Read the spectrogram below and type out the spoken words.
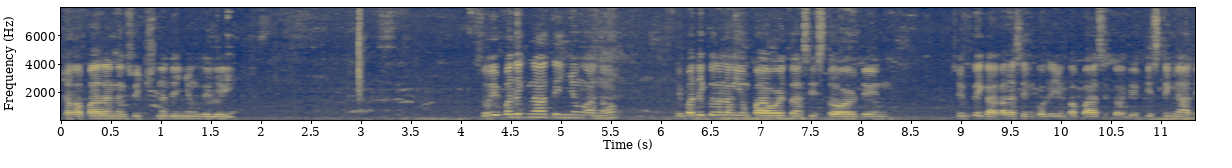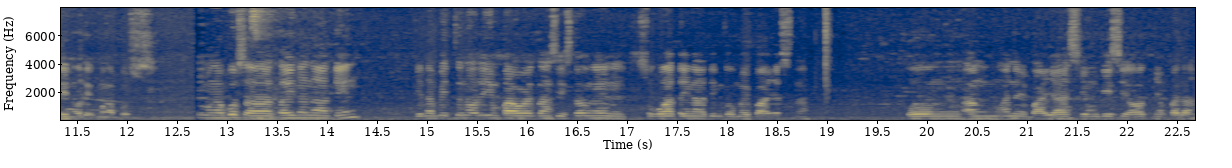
Tsaka parang nag-switch na din yung relay. So ibalik natin yung ano, ibalik ko na lang yung power transistor din. Siyempre kakalasin ko ulit yung capacitor, din testing natin ulit mga boss. Mga boss, ah, try na natin. Kinabit ko na ulit yung power transistor. Ngayon, sukuhatin natin kung may bias na. Kung ang ano yung bias, yung DC out niya pala.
